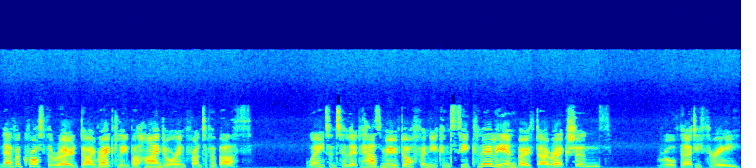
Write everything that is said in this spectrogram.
Never cross the road directly behind or in front of a bus. Wait until it has moved off and you can see clearly in both directions. Rule 33.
